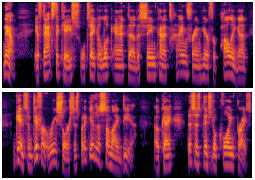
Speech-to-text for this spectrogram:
Now, if that's the case, we'll take a look at uh, the same kind of time frame here for Polygon. Again, some different resources, but it gives us some idea, okay? This is digital coin price.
